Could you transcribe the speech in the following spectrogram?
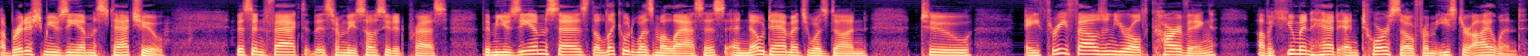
a British Museum statue. This, in fact, is from the Associated Press. The museum says the liquid was molasses and no damage was done to a 3,000 year old carving of a human head and torso from Easter Island.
